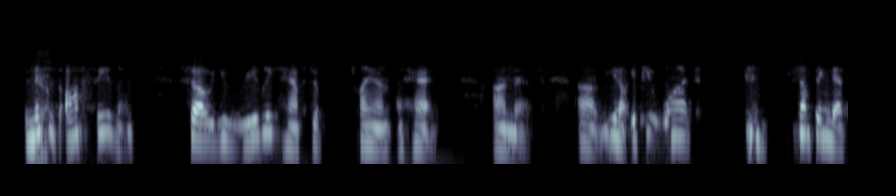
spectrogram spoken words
and this yeah. is off season, so you really have to plan ahead on this. Um, you know, if you want something that's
